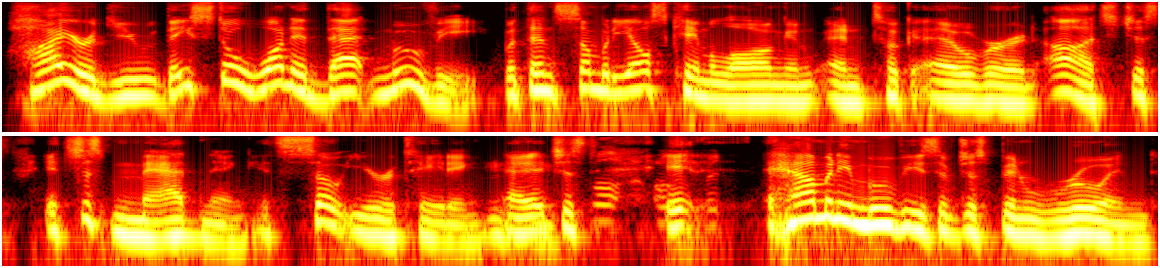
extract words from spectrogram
hired you, they still wanted that movie, but then somebody else came along and, and took it over and ah, it's just it's just maddening. It's so irritating. And it just Well, oh, it but how many movies have just been ruined?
